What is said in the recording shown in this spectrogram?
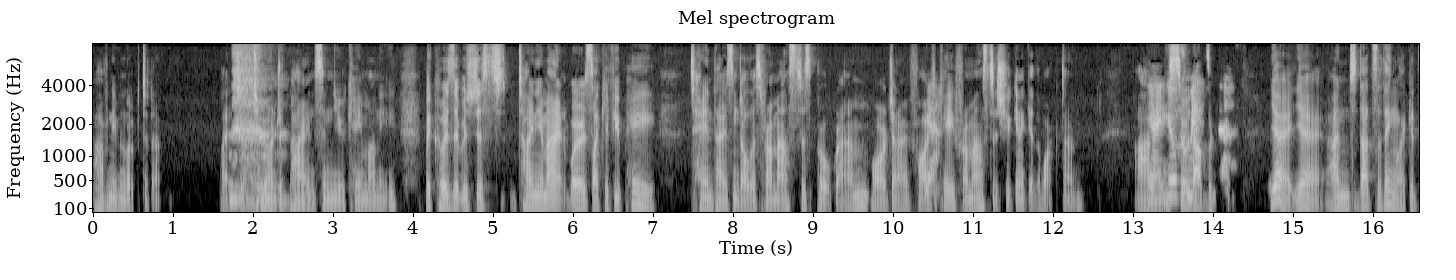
I haven't even looked at it. Like, it's 200 pounds in UK money because it was just tiny amount. Whereas, like, if you pay ten thousand dollars for a master's program or you know five k for a master's, you're going to get the work done. Um, yeah, you're so that would. That. Yeah, yeah, and that's the thing. Like, it'd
